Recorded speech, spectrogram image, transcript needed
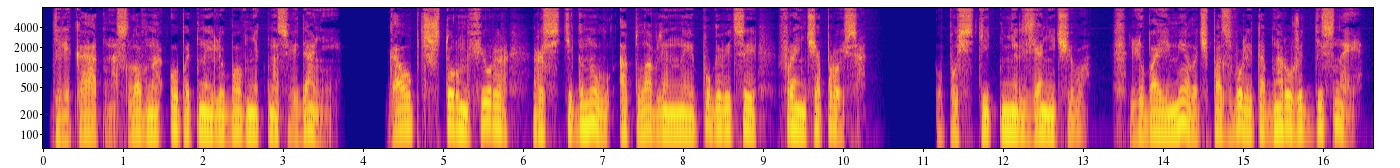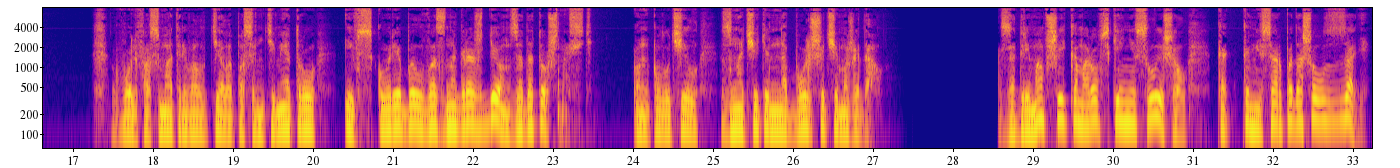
Деликатно, словно опытный любовник на свидании, гауптштурмфюрер расстегнул оплавленные пуговицы Френча Пройса. Упустить нельзя ничего. Любая мелочь позволит обнаружить Диснея. Вольф осматривал тело по сантиметру и вскоре был вознагражден за дотошность. Он получил значительно больше, чем ожидал. Задремавший Комаровский не слышал, как комиссар подошел сзади.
